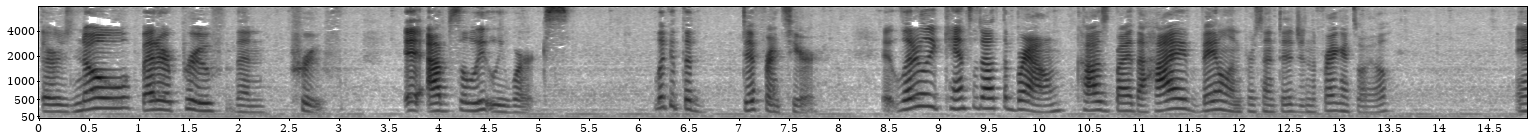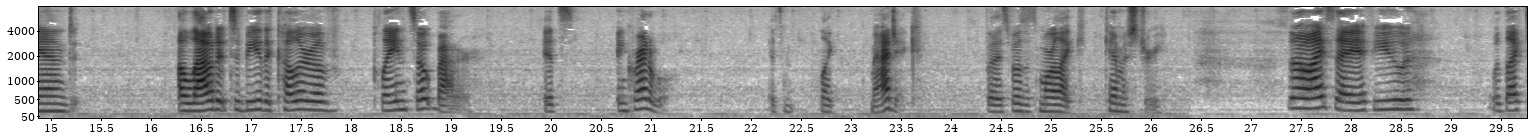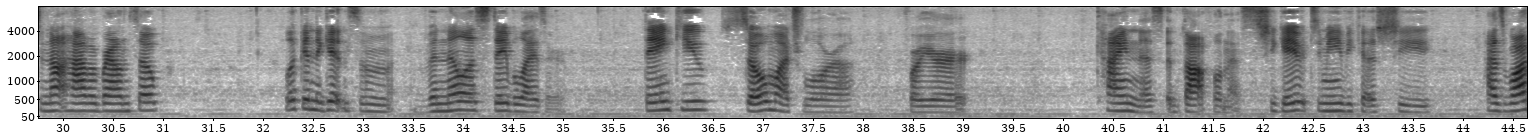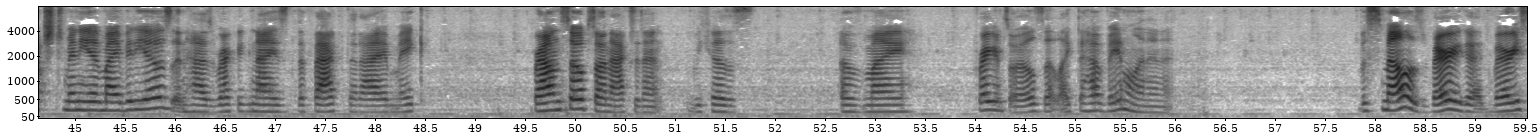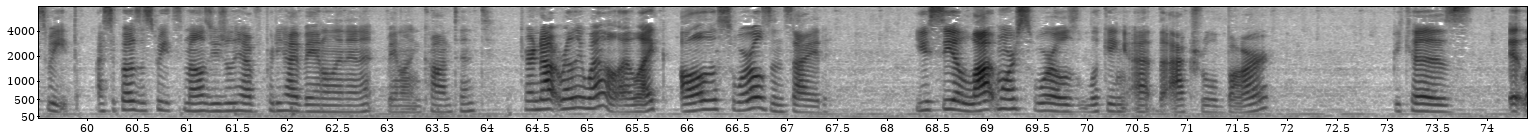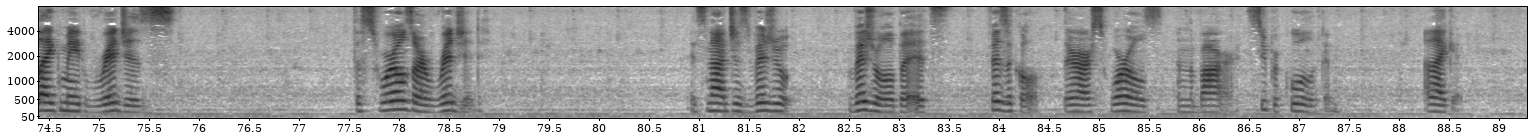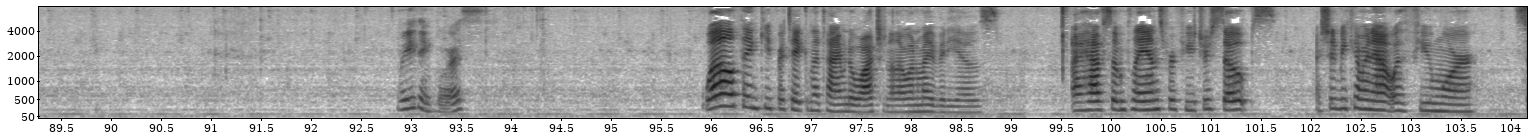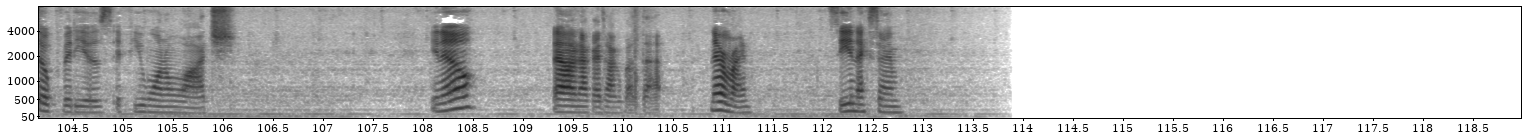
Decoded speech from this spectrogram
There's no better proof than proof. It absolutely works. Look at the difference here. It literally canceled out the brown caused by the high vanillin percentage in the fragrance oil and allowed it to be the color of plain soap batter. It's incredible. It's like magic, but I suppose it's more like chemistry. So I say if you would like to not have a brown soap, look into getting some vanilla stabilizer. Thank you so much, Laura, for your kindness and thoughtfulness. She gave it to me because she has watched many of my videos and has recognized the fact that I make brown soaps on accident because of my fragrance oils that like to have vanillin in it. The smell is very good, very sweet. I suppose the sweet smells usually have pretty high vanillin in it, vanillin content turned out really well. I like all the swirls inside. You see a lot more swirls looking at the actual bar because it like made ridges. The swirls are rigid. It's not just visual visual, but it's physical. There are swirls in the bar. It's super cool looking. I like it. What do you think, Boris? Well, thank you for taking the time to watch another one of my videos. I have some plans for future soaps. I should be coming out with a few more soap videos if you want to watch. You know? No, I'm not going to talk about that. Never mind. See you next time.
